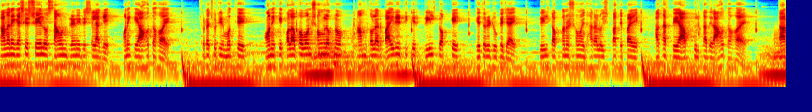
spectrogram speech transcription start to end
কাঁদানে গ্যাসের সেল ও সাউন্ড গ্রেনেড এসে লাগে। অনেকে আহত হয়। ছোটাছুটির মধ্যে অনেকে কলাভবন সংলগ্ন আমতলার বাইরের দিকের গ্রিল টপকে ভেতরে ঢুকে যায়। গ্রিল টপকানোর সময় ধারালো ইস্পাতে পায়ে আঘাত পেয়ে আব্দুল কাদের আহত হয়। তার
